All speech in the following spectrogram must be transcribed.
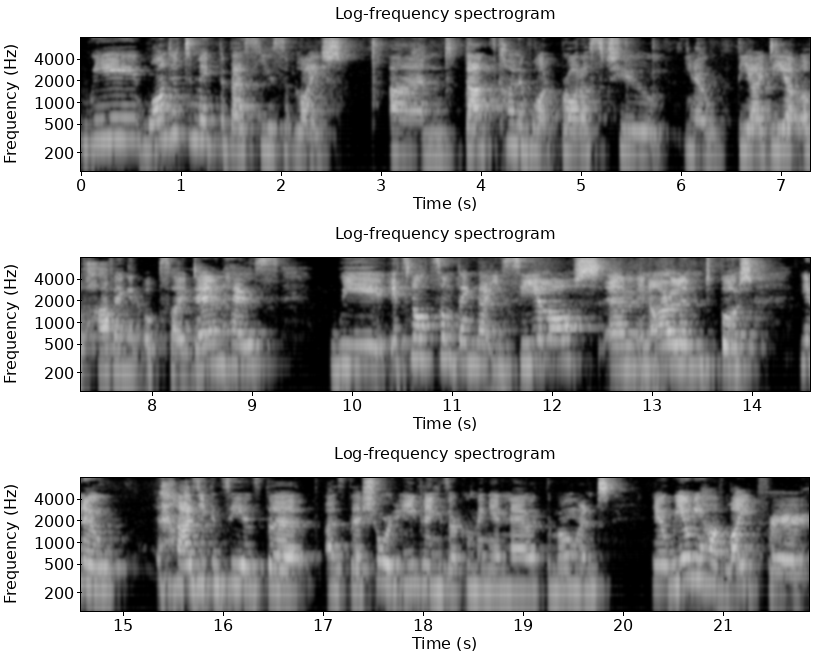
we wanted to make the best use of light and that's kind of what brought us to you know the idea of having an upside down house. We it's not something that you see a lot um, in ireland but you know as you can see as the as the short evenings are coming in now at the moment you know we only have light for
